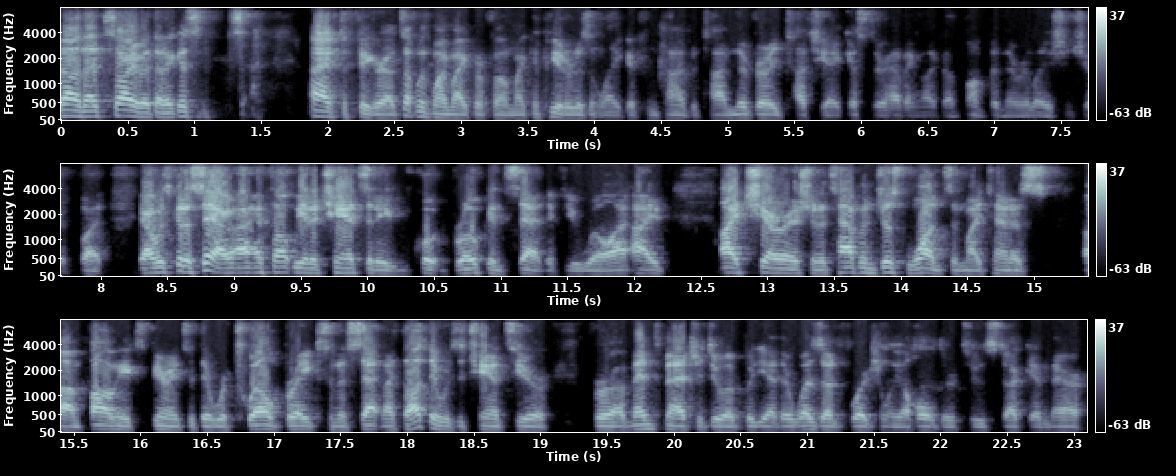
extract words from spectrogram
No, that's sorry about that. I guess it's, I have to figure out something with my microphone. My computer doesn't like it from time to time. They're very touchy. I guess they're having like a bump in their relationship. But yeah, I was going to say I, I thought we had a chance at a quote broken set, if you will. I I, I cherish, and it's happened just once in my tennis um, following experience that there were 12 breaks in a set, and I thought there was a chance here for a men's match to do it. But yeah, there was unfortunately a hold or two stuck in there.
